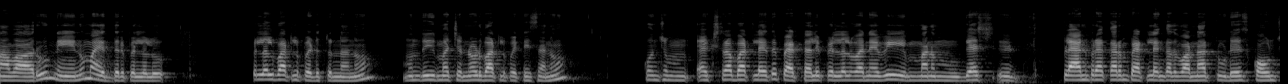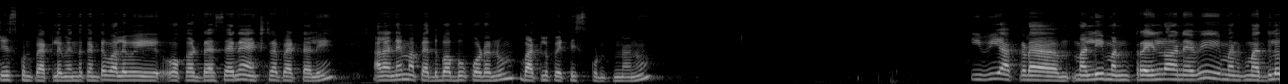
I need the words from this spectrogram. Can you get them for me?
మా వారు నేను మా ఇద్దరు పిల్లలు. పిల్లల బట్టలు పెడుతున్నాను. ముందు మా చిన్నోడు బట్టలు పెట్టేశాను. కొంచెం ఎక్స్ట్రా బట్టలు అయితే పెట్టాలి. పిల్లలు అనేవి మనం గెస్ట్ ప్లాన్ ప్రకారం పెట్టలేం కదా. One or two days count చేసుకుని పెట్టలేము ఎందుకంటే వాళ్ళవి ఒక డ్రెస్ అయినా ఎక్స్ట్రా పెట్టాలి. అలానే మా పెద్ద బాబు కూడాను బట్టలు పెట్టించుకుంటున్నాను ఇవి అక్కడ మళ్ళీ మన ట్రైన్లో అనేవి మనకి మధ్యలో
